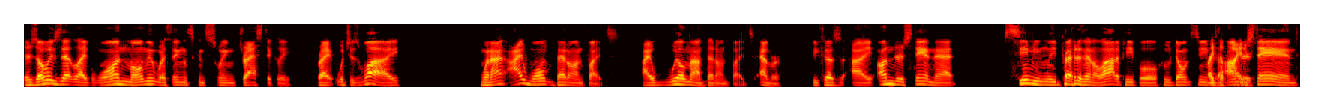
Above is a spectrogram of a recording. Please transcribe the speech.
there's always that like one moment where things can swing drastically, right? Which is why when I I won't bet on fights. I will not bet on fights ever because I understand that seemingly better than a lot of people who don't seem like to understand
